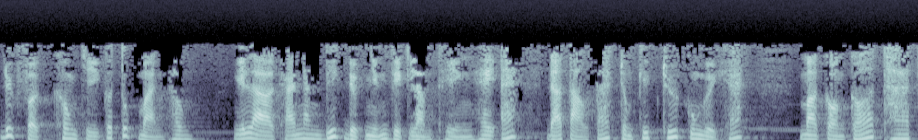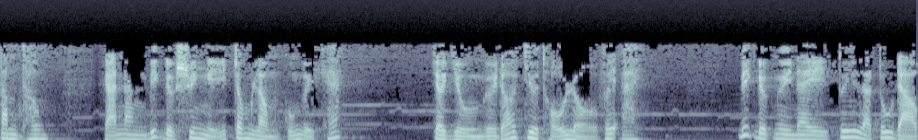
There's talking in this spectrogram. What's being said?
Đức Phật không chỉ có túc mạng thông, nghĩa là khả năng biết được những việc làm thiện hay ác đã tạo tác trong kiếp trước của người khác, mà còn có tha tâm thông, khả năng biết được suy nghĩ trong lòng của người khác, cho dù người đó chưa thổ lộ với ai. Biết được người này tuy là tu đạo,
